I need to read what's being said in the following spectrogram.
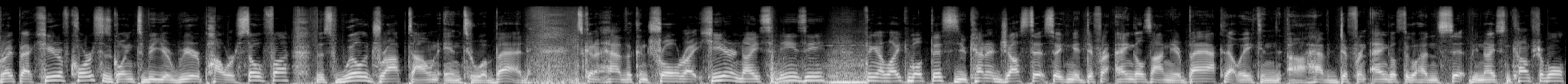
Right back here, of course, is going to be your rear power sofa. This will drop down into a bed. It's gonna have the control right here, nice and easy. Thing I like about this is you can adjust it so you can get different angles on your back. That way you can uh, have different angles to go ahead and sit, be nice and comfortable.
